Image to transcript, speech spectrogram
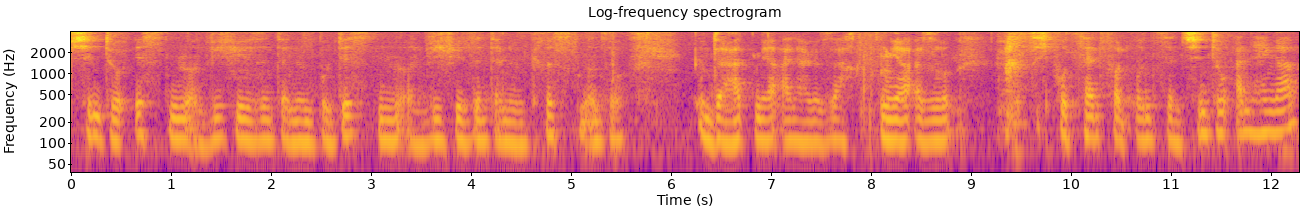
Shintoisten und wie viel sind denn nun Buddhisten und wie viel sind denn nun Christen und so. Und da hat mir einer gesagt, ja, also 80 Prozent von uns sind Shinto-Anhänger,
